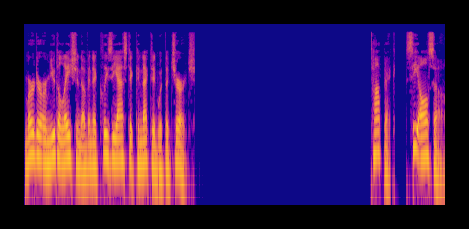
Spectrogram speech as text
murder or mutilation of an ecclesiastic connected with the church. See also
